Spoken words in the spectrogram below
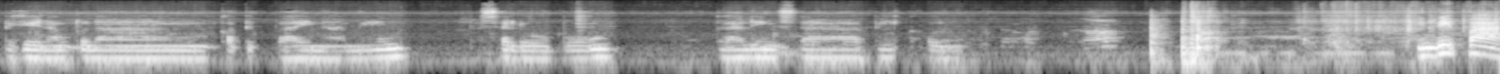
Bigay lang to ng kapitbahay namin sa lubong. Galing sa Bicol. Hindi pa.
